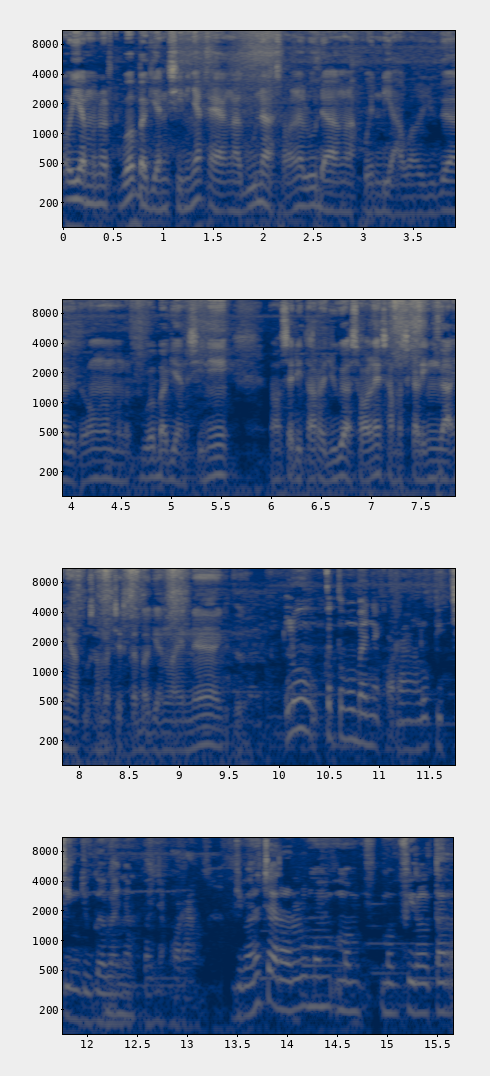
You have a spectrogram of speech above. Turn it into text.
oh iya menurut gue bagian sininya kayak nggak guna soalnya lu udah ngelakuin di awal juga gitu. Oh, menurut gue bagian sini nggak usah ditaruh juga soalnya sama sekali nggak nyatu sama cerita bagian lainnya gitu. Lu ketemu banyak orang, lu pitching juga Hmm. banyak banyak orang. Gimana cara lu mem- mem- memfilter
